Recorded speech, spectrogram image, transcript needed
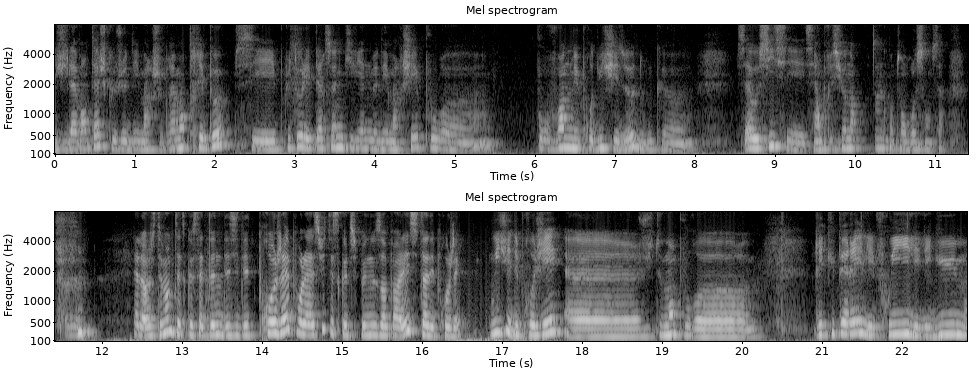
J'ai l'avantage que je démarche vraiment très peu. C'est plutôt les personnes qui viennent me démarcher pour, pour vendre mes produits chez eux. Donc ça aussi, c'est, impressionnant mmh. quand on ressent ça. Mmh. Alors justement, peut-être que ça te donne des idées de projets pour la suite. Est-ce que tu peux nous en parler si tu as des projets? Oui, j'ai des projets euh, justement pour euh, récupérer les fruits, les légumes.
